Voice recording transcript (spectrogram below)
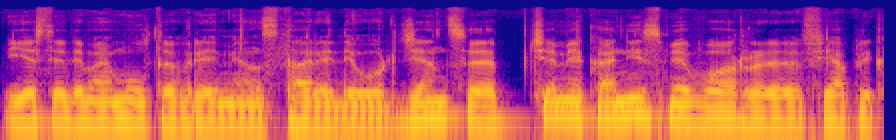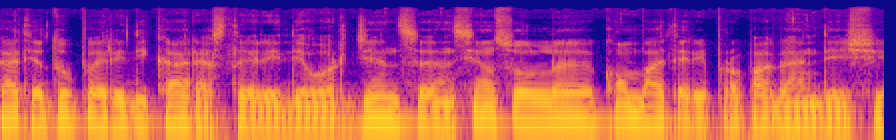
este de mai multă vreme în stare de urgență. Ce mecanisme vor fi aplicate după ridicarea stării de urgență în sensul combaterii propagandei și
